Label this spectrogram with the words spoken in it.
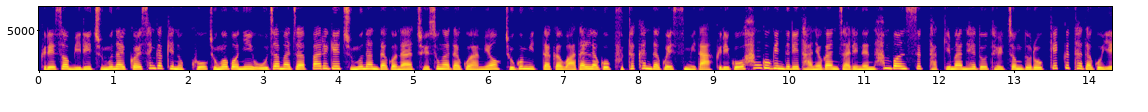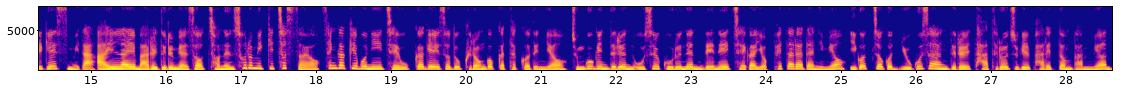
그래서 미리 주문할 걸 생각해 놓고 종업원이 오자마자 빠르게 주문한다거나 죄송하다고 하며 조금 있다가 와달라고 부탁한다고 했습니다. 그리고 한국인들이 다녀간 자리는 한 번 쓱 닦기만 해도 될 정도로 깨끗하다고 얘기했습니다. 아일라의 말을 들으면서 저는 소름이 끼쳤어요. 생각해보니 제 옷가게에서도 그런 것 같았거든요. 중국인들은 옷을 고르는 내내 제가 옆에 따라다니며 이것저것 요구사항들을 다 들어주길 바랬던 반면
